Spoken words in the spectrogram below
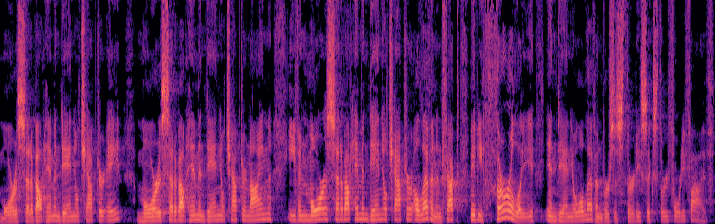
More is said about him in Daniel chapter 8. More is said about him in Daniel chapter 9. Even more is said about him in Daniel chapter 11. In fact, maybe thoroughly in Daniel 11, verses 36 through 45.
